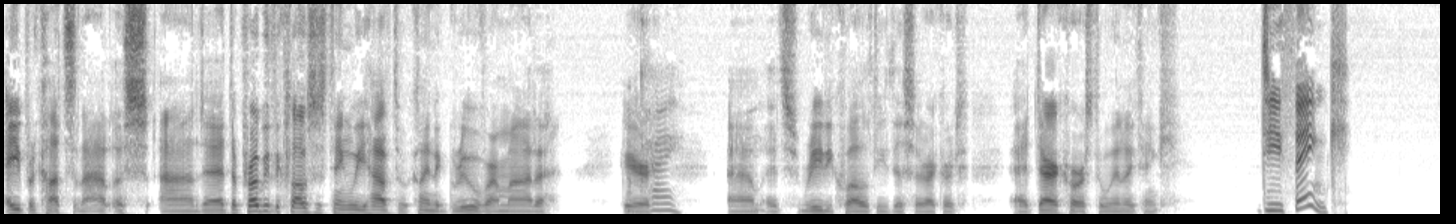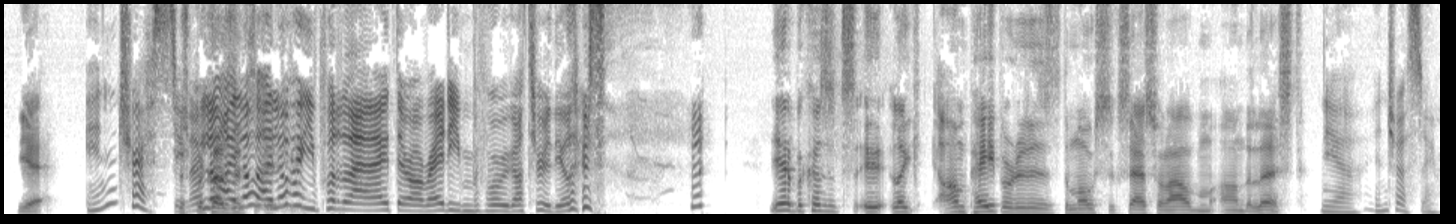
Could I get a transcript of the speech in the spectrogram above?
Apricots and Atlas, and uh, they're probably the closest thing we have to a kind of groove armada here. Okay. Um, it's really quality. This record, uh, Dark Horse to win, I think. Do you think? Yeah. Interesting. I, lo- I, love, I love how you put that out there already, even before we got through the others. Yeah, because it's it, like on paper it is the most successful album on the list. yeah, interesting.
